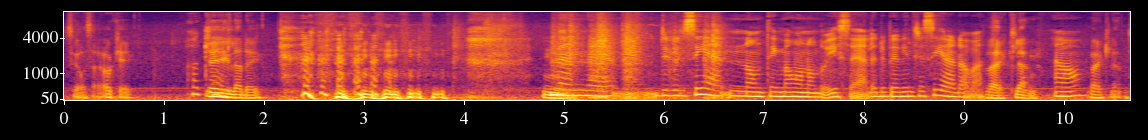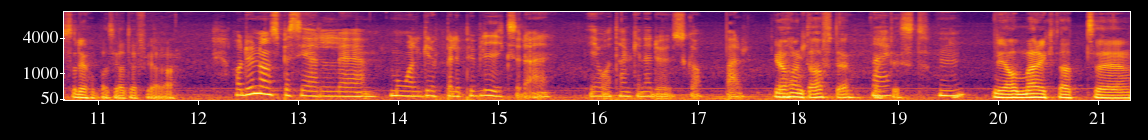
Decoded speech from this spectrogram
Så jag var så här, okej, Okej. jag gillar dig. Mm, Men eh, du vill se någonting med honom då gissar jag? Eller du blev intresserad av att... Verkligen, Ja. verkligen. Så det hoppas jag att jag får göra. Har du någon speciell eh, målgrupp eller publik sådär i åtanke när du skapar? Jag har inte haft det Nej. faktiskt. Mm. Jag har märkt att, eh,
